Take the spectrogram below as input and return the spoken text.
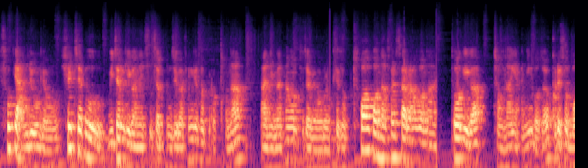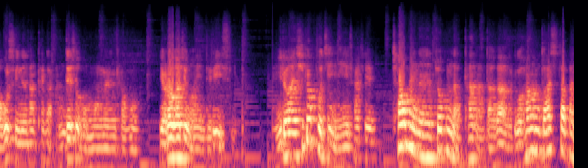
속이 안 좋은 경우 실제로 위장 기관에 진짜 문제가 생겨서 그렇거나 아니면 항암 부작용으로 계속 토하거나 설사를 하거나 소화기가 정상이 아닌 거죠. 그래서 먹을 수 있는 상태가 안 돼서 못 먹는 경우 여러 가지 원인들이 있습니다. 이러한 식욕 부진이 사실 처음에는 조금 나타나다가 그리고 항암도 하시다가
